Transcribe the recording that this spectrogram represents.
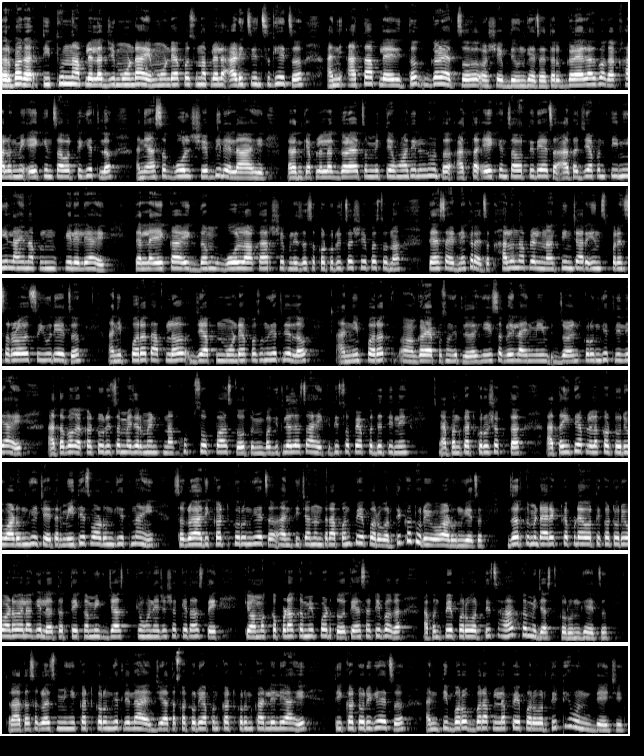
तर बघा तिथून आपल्याला जी मोंडा आहे मोंड्यापासून आपल्याला अडीच इंच घ्यायचं आणि आता आपल्याला इथं गळ्याचं शेप देऊन घ्यायचं आहे. तर गळ्याला बघा खालून मी एक इंचावरती घेतलं आणि असं गोल शेप दिलेला आहे. कारण की आपल्याला गळ्याचं मी तेव्हा दिलेलं नव्हतं आता एक इंचावरती द्यायचं. आता जी आपण तिन्ही लाईन आपण केलेली आहे त्याला एका एकदम गोल आकार शेपने जसं कटोरीचा शेप असतो ना त्या साईडने करायचं. खालून आपल्याला ना तीन चार इंचपर्यंत सरळच येऊ द्यायचं आणि परत आपलं जे आपण मोंड्यापासून घेतलेलं आणि परत गळ्यापासून घेतलेलं ही सगळी लाईन मी जॉईंट करून घेतलेली आहे. आता बघा कटोरीचं मेजरमेंट ना खूप सोपा असतो. तुम्ही बघितलेलंच आहे किती सोप्या पद्धतीने आपण कट करू शकता. आता इथे आपल्याला कटोरी वाढून घ्यायची आहे तर मी इथेच वाढून घेत नाही. सगळं आधी कट करून घ्यायचं आणि तिच्यानंतर आपण पेपरवरती कटोरी वाढून घ्यायचं. जर तुम्ही डायरेक्ट कपड्यावरती कटोरी वाढवायला गेलं तर ते कमी जास्त होण्याची शक्यता असते. किंवा मग कपडा कमी पडतो त्यासाठी बघा आपण पेपरवरतीच हा कमी जास्त करून घ्यायचं. तर आता सगळंच मी ही कट करून घेतलेलं आहे. जी आता कटोरी आपण कट करून काढलेली आहे ती कटोरी घ्यायचं आणि ती बरोबर आपल्याला पेपरवरती ठेवून द्यायची.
